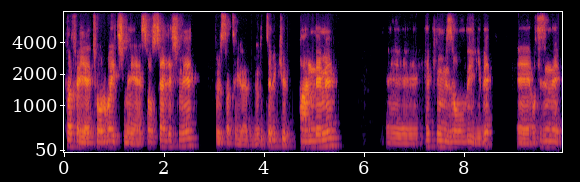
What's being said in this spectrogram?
kafeye, çorba içmeye, sosyalleşmeye fırsat ayırabiliyorduk. Tabii ki pandemi e, hepimiz olduğu gibi e, otizmli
